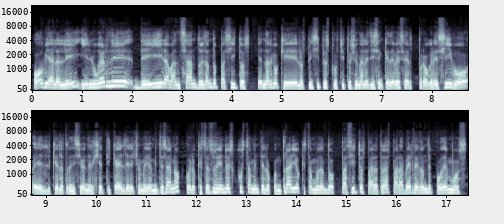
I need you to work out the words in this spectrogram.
obvia a la ley y en lugar de, de ir avanzando y dando pasitos en algo que los principios constitucionales dicen que debe ser progresivo, el que es la transición energética, el derecho al medio ambiente sano, pues lo que está sucediendo es justamente lo contrario, que estamos dando pasitos para atrás para ver de dónde podemos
